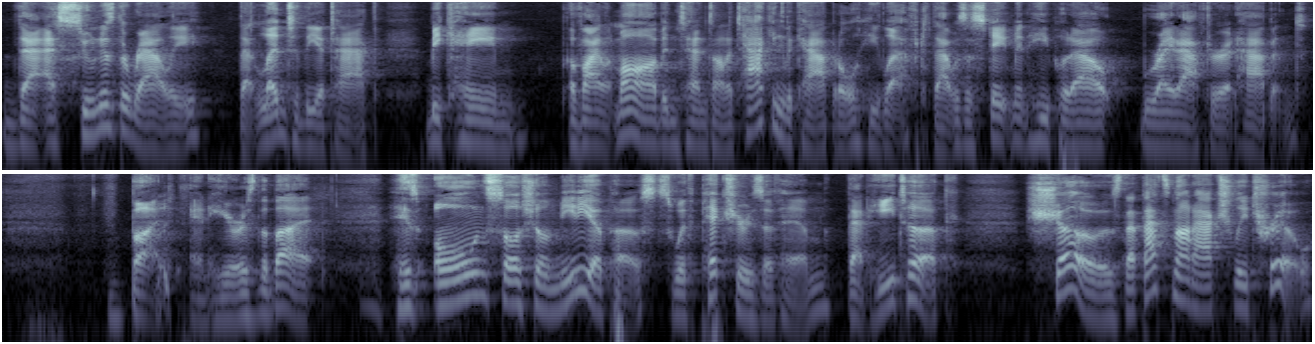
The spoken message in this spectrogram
that as soon as the rally that led to the attack became a violent mob intent on attacking the Capitol, he left. That was a statement he put out right after it happened. But, and here's the but, his own social media posts with pictures of him that he took shows that that's not actually true.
